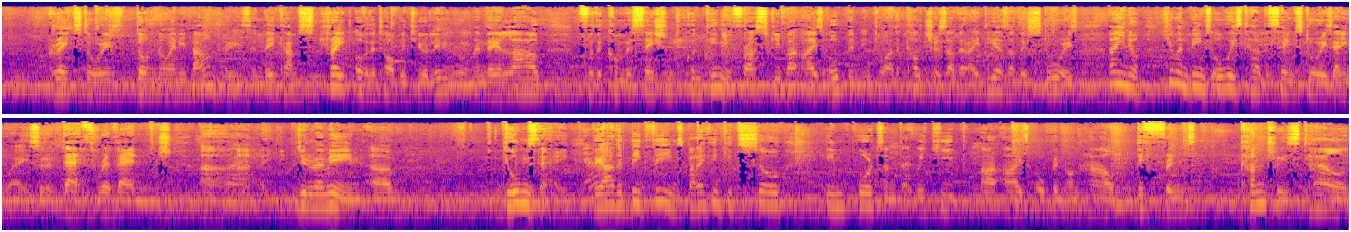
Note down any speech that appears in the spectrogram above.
great stories don't know any boundaries and they come straight over the top into your living room and they allow for the conversation to continue, for us to keep our eyes open into other cultures, other ideas, other stories. I mean, you know, human beings always tell the same stories anyway sort of death, revenge, uh, right. you know what I mean? Um, doomsday. Yeah. They are the big themes, but I think it's so important that we keep our eyes open on how different countries tell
